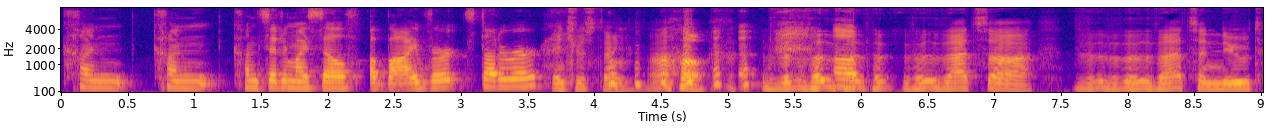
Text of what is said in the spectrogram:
Con, con, consider myself a bivert stutterer. Interesting. Oh, th- th- th- th- that's th- that's a new t-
